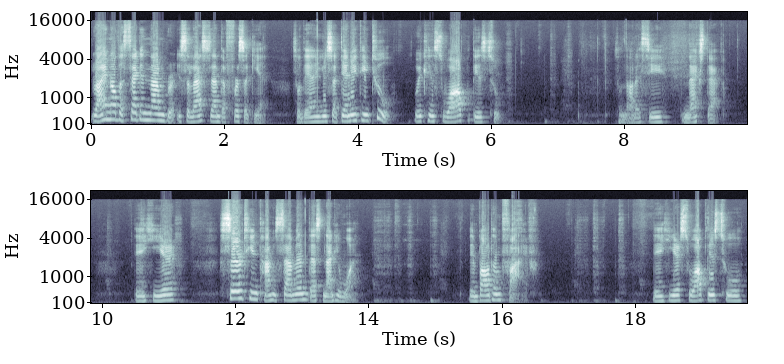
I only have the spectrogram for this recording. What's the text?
right now the second number is less than the first again. So then use identity 2 we can swap these two. So now let's see the next step. Then here, 13 times 7, that's 91. Then bottom 5. Then here, swap these two.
